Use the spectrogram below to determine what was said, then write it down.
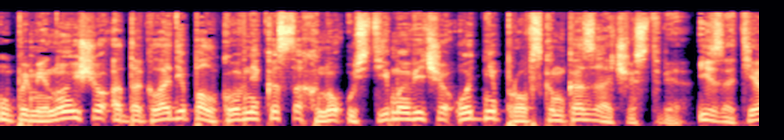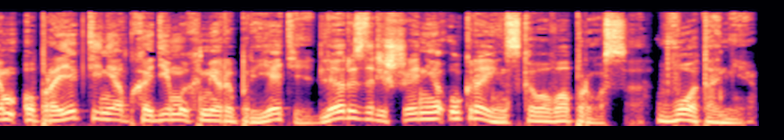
Упомяну еще о докладе полковника Сахно Устимовича о Днепровском казачестве и затем о проекте необходимых мероприятий для разрешения украинского вопроса. Вот они.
